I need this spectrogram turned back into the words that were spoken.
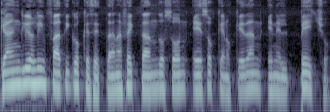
ganglios linfáticos que se están afectando son esos que nos quedan en el pecho,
